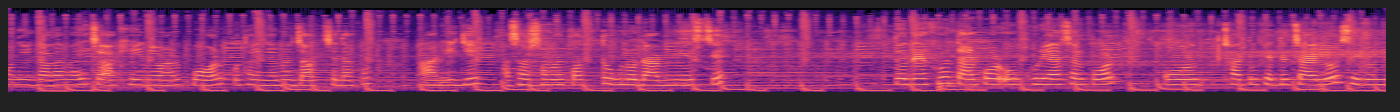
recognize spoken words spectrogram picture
তোমাদের দাদাভাই চা খেয়ে নেওয়ার পর কোথায় যেন যাচ্ছে দেখো। আর এই যে আসার সময় কতগুলো ডাব নিয়ে এসছে। তো দেখো, তারপর ও ঘুরে আসার পর ও ছাতু খেতে চাইলো সেই জন্য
